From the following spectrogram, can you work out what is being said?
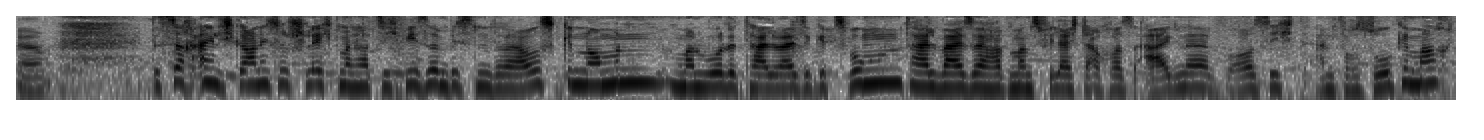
Ja. Das ist doch eigentlich gar nicht so schlecht. Man hat sich wie so ein bisschen rausgenommen. Man wurde teilweise gezwungen, teilweise hat man es vielleicht auch aus eigener Vorsicht einfach so gemacht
